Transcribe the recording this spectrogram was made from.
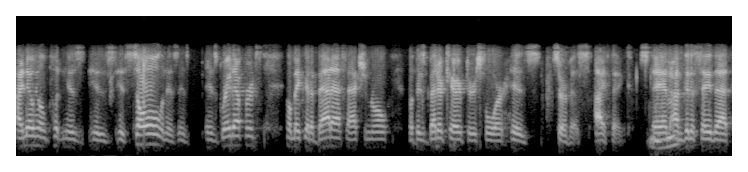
I know he'll put in his his his soul and his his his great efforts. He'll make it a badass action role, but there's better characters for his service, I think. And Mhm. I'm going to say that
